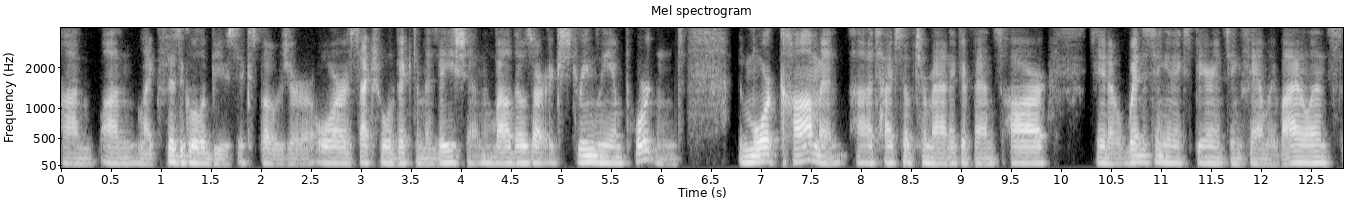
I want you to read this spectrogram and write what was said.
on on like physical abuse exposure or sexual victimization. While those are extremely important the more common uh, types of traumatic events are you know witnessing and experiencing family violence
